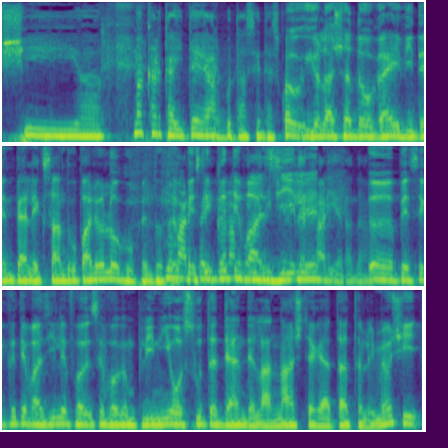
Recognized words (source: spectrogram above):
și uh, măcar ca idee ar putea să-i descopere. Eu l-aș adăuga evident pe Alexandru Paleologu, pentru că peste câteva zile, carieră, da. Uh, peste câteva zile se vor împlini 100 de ani de la nașterea tatălui meu și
